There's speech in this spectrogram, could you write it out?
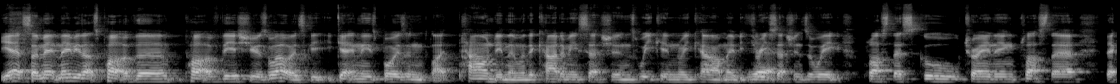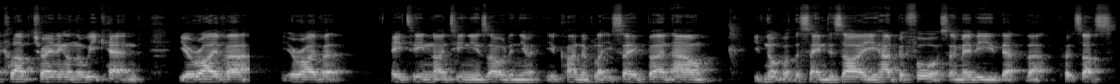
yeah. So maybe that's part of the part of the issue as well is getting these boys and like pounding them with academy sessions week in week out, maybe three yeah. sessions a week, plus their school training, plus their their club training on the weekend. You arrive at you arrive at 18, 19 years old and you're, you're kind of, like you say, burnt out. You've not got the same desire you had before. So maybe that, that puts us,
